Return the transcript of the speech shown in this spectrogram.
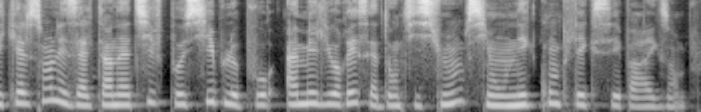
Et quelles sont les alternatives possibles pour améliorer sa dentition si on est complexé par exemple?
